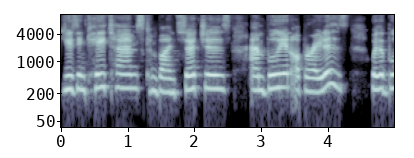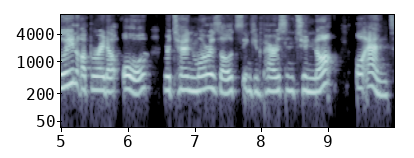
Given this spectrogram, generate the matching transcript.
using key terms, combined searches, and Boolean operators, where the Boolean operator or returned more results in comparison to not or and.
